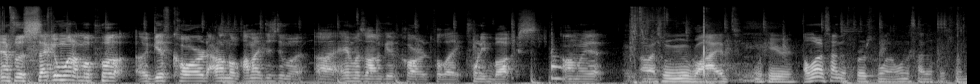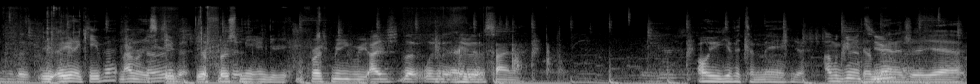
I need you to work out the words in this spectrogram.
And for the second one, I'm gonna put a gift card. I don't know. I might just do an uh, Amazon gift card for like 20 bucks. I don't know yet. All right, so we arrived. We're here. I want to sign the first one. I want to sign the first one. Look at You, are you gonna keep it? Memories, Memories? keep it. Your Keep first it. meet and greet. The first meeting we. I just look. Look at it. Are Look you at gonna it. sign it? Oh, you give it to me. Your, I'm giving it to you. manager, yeah.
